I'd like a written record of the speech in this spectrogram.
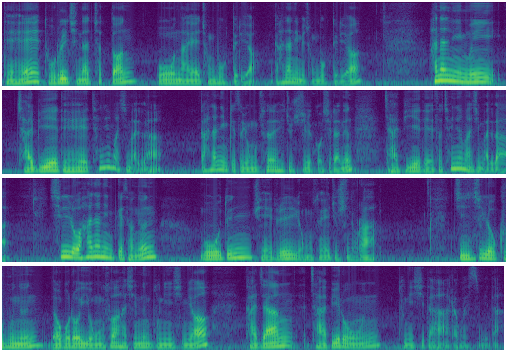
대해 도를 지나쳤던 오 나의 종복들이여, 그러니까 하나님의 종복들이여, 하나님의 자비에 대해 체념하지 말라. 그러니까 하나님께서 용서해 주실 것이라는 자비에 대해서 체념하지 말라. 실로 하나님께서는 모든 죄를 용서해 주시노라. 진실로 그분은 너그러이 용서하시는 분이시며 가장 자비로운 분이시다라고 했습니다.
